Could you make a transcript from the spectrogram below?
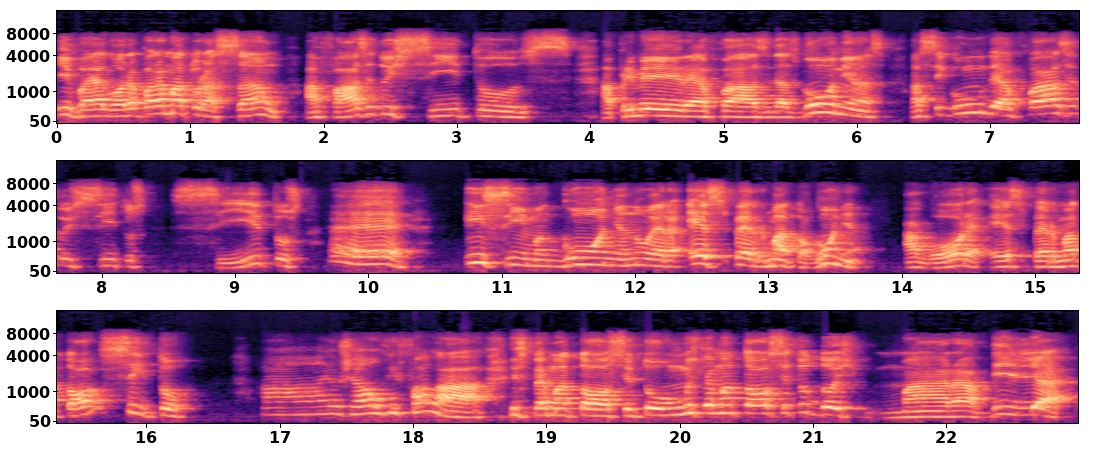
e vai agora para a maturação, a fase dos citos. A primeira é a fase das gônias, a segunda é a fase dos citos. Citos? É. Em cima, gônia não era espermatogônia? Agora é espermatócito. Ah, eu já ouvi falar. Espermatócito 1, espermatócito 2. Maravilha!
